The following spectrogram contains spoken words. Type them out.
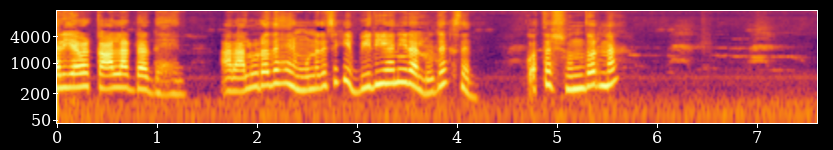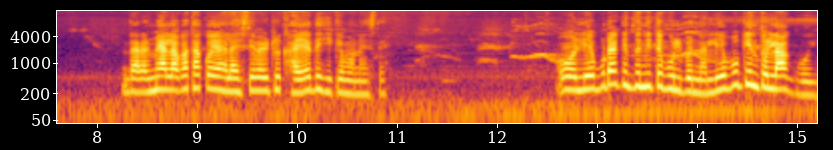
খালি আবার কালারটা দেখেন। আর আলুটা দেখেন, মনে হচ্ছে কি বিরিয়ানির আলু, দেখছেন? কত সুন্দর না? দাঁড়ান, মেলা কথা কয়ে হেলাইছি, এবার একটু খাইয়ে দেখি কেমন হয়েছে। ও, লেবুটা কিন্তু নিতে ভুলবেন না, লেবু কিন্তু লাগবই।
